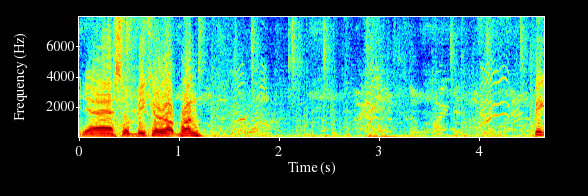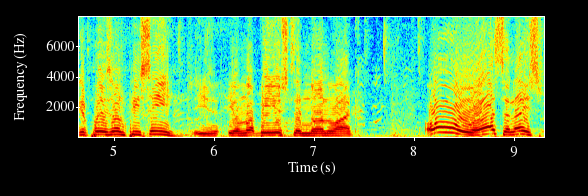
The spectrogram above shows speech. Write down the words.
Yeah, so Beaker up one. Beaker plays on PC. He- He'll not be used to non-lag. Oh, that's a nice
